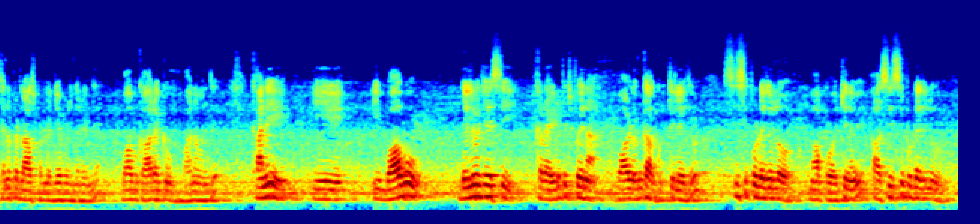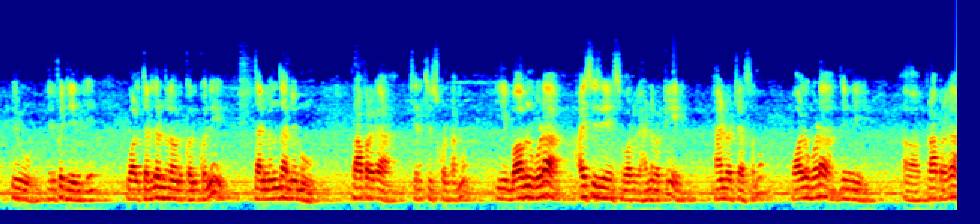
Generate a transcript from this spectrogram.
చిన్నపిల్లల హాస్పిటల్లో చేపట్టడం జరిగింది. బాబుకి ఆరోగ్యం బాగానే ఉంది. కానీ ఈ ఈ బాబు డెలివరీ చేసి ఇక్కడ ఇడిపించిపోయిన వాళ్ళు ఇంకా గుర్తులేదు. సీసీ ఫుటేజ్లో మాకు వచ్చినవి. ఆ సీసీ ఫుటేజ్లు మేము వెరిఫై చేయించి వాళ్ళ తల్లిదండ్రులను కనుక్కొని దాని మీద మేము ప్రాపర్గా చర్య తీసుకుంటాము. ఈ బాబును కూడా ఐసీసీఎస్ వారికి హ్యాండ్ ఓవర్కి హ్యాండ్ ఓవర్ చేస్తాము. వాళ్ళు కూడా దీన్ని ప్రాపర్గా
